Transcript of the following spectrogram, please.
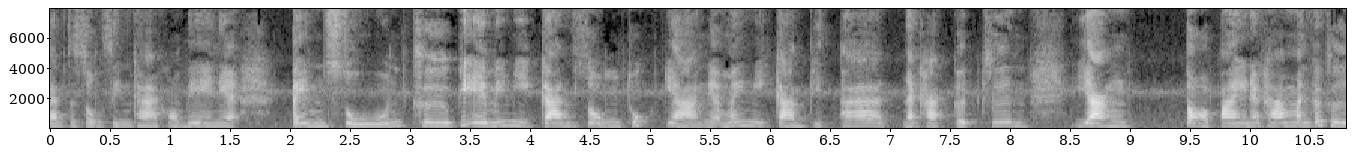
การจัดส่งสินค้าของพี่เอเนี่ยเป็นศูนย์คือพี่เอไม่มีการส่งทุกอย่างเนี่ยไม่มีการผิดพลาดนะคะเกิดขึ้นอย่างต่อไปนะคะมันก็คือ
